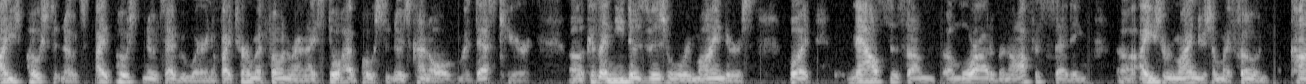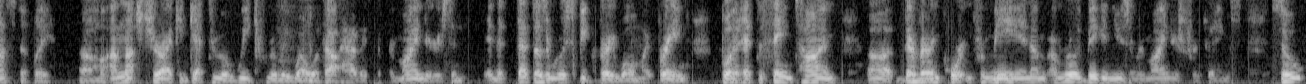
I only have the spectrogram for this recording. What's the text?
i used post-it notes. I had post-it notes everywhere and if i turn my phone around i still have post-it notes kind of all over my desk here because uh, i need those visual reminders. But now since I'm, I'm, more out of an office setting, uh, I use reminders on my phone constantly. Uh, I'm not sure I could get through a week really well without having reminders, and, and it, that doesn't really speak very well in my brain. But at the same time, uh, they're very important for me, and I'm, I'm really big in using reminders for things. So,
